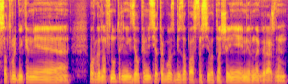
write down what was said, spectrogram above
сотрудниками органов внутренних дел Комитета госбезопасности в отношении мирных граждан.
